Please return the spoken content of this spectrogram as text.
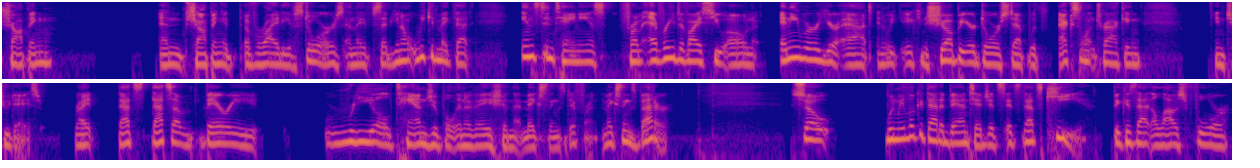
shopping and shopping at a variety of stores and they've said you know what? We can make that instantaneous from every device you own anywhere you're at and we, it can show up at your doorstep with excellent tracking in two days right? That's that's a very real tangible innovation that makes things different, makes things better. So when we look at that advantage, it's it's that's key because that allows for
